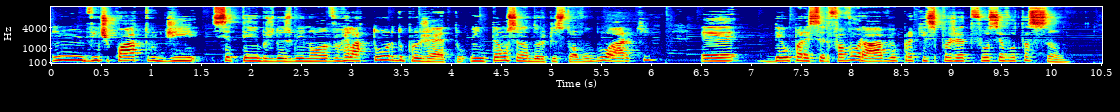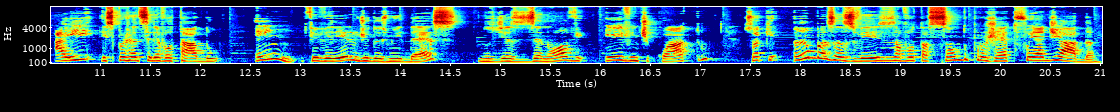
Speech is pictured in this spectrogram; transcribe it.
em 24 de setembro de 2009, o relator do projeto, o então senador Cristóvão Buarque, é, deu parecer favorável para que esse projeto fosse a votação. Aí, esse projeto seria votado em fevereiro de 2010, nos dias 19 e 24, só que ambas as vezes a votação do projeto foi adiada.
